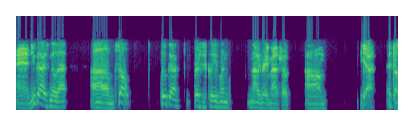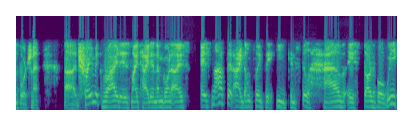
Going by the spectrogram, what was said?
and you guys know that. Um, so Puka versus Cleveland, not a great matchup. Um, yeah, it's unfortunate. Uh, Trey McBride is my tight end. I'm going to ice. It's not that I don't think that he can still have a startable week.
